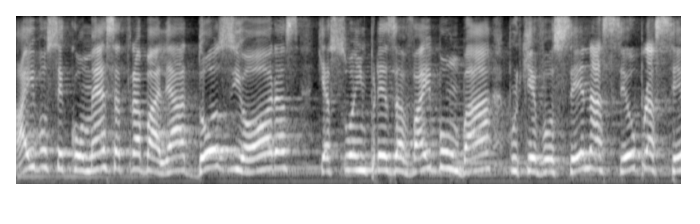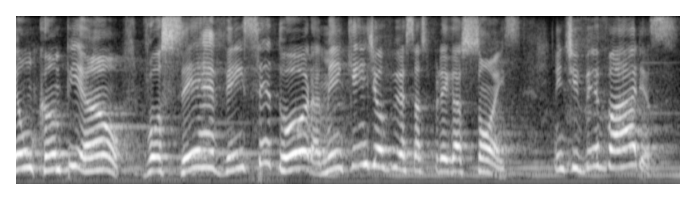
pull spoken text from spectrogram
Aí você começa a trabalhar 12 horas que a sua empresa vai bombar, porque você nasceu para ser um campeão. Você é vencedor. Amém? Quem já ouviu essas pregações? A gente vê várias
